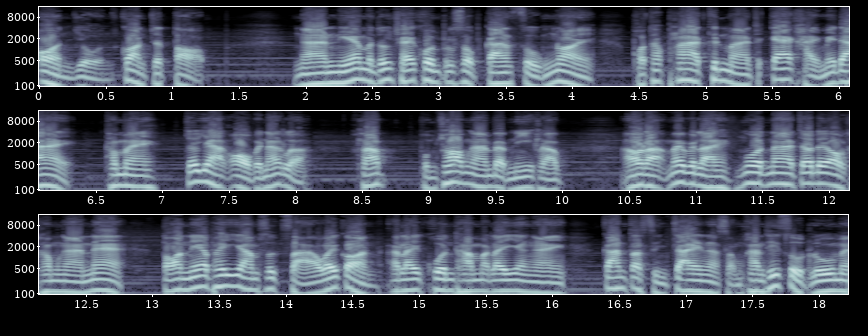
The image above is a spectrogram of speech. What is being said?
อ่อนโยนก่อนจะตอบ งานนี้มันต้องใช้คนประสบการณ์สูงหน่อยเพราะถ้าพลาดขึ้นมาจะแก้ไขไม่ได้ ทำไมเจ้าอยากออกไปนักเหรอครับ ผมชอบงานแบบนี้ครับ เอาละไม่เป็นไรงวดหน้าเจ้าได้ออกทำงานแน่ ตอนนี้พยายามศึกษาไว้ก่อน อะไรควรทำอะไรยังไง การตัดสินใจน่ะสำคัญที่สุดรู้ไหม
